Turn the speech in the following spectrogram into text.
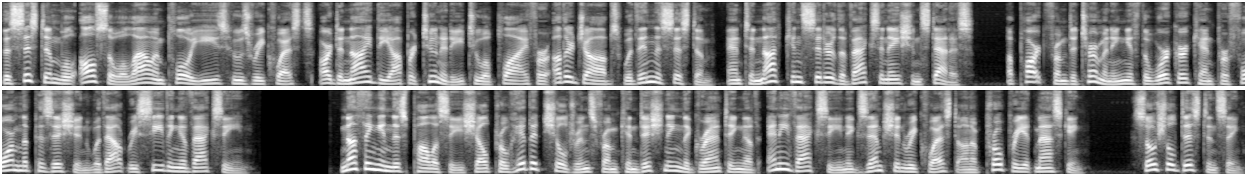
The system will also allow employees whose requests are denied the opportunity to apply for other jobs within the system and to not consider the vaccination status apart from determining if the worker can perform the position without receiving a vaccine. Nothing in this policy shall prohibit children's from conditioning the granting of any vaccine exemption request on appropriate masking, social distancing,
